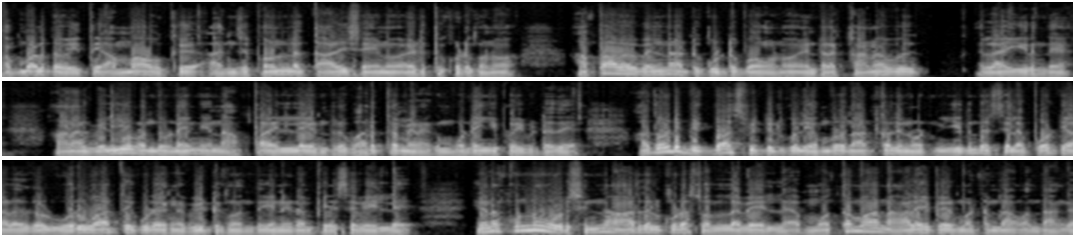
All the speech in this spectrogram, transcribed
சம்பளத்தை வைத்து அம்மாவுக்கு அஞ்சு பவுனில் தாலி செய்யணும் எடுத்து கொடுக்கணும். அப்பாவை வெளிநாட்டு கூட்டு போகணும் என்ற கனவு எல்லாம் இருந்தேன். ஆனால் வெளியே வந்தவுடன் என் அப்பா இல்லை என்று வருத்தம் எனக்கு முடங்கி போய்விட்டது. அதோடு பிக் பாஸ் வீட்டிற்குள் எண்பது நாட்கள் என்னுடன் இருந்த சில போட்டியாளர்கள் ஒரு வார்த்தை கூட எங்கள் வீட்டுக்கு வந்து என்னிடம் பேசவே இல்லை. எனக்கு இன்னும் ஒரு சின்ன ஆறுதல் கூட சொல்லவே இல்லை. மொத்தமாக நாலே பேர் மட்டும்தான் வந்தாங்க.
